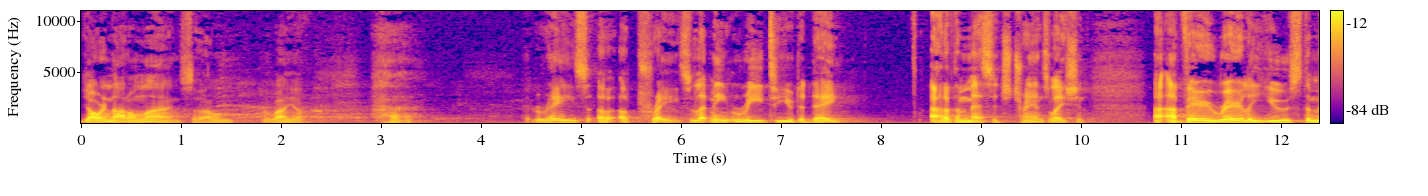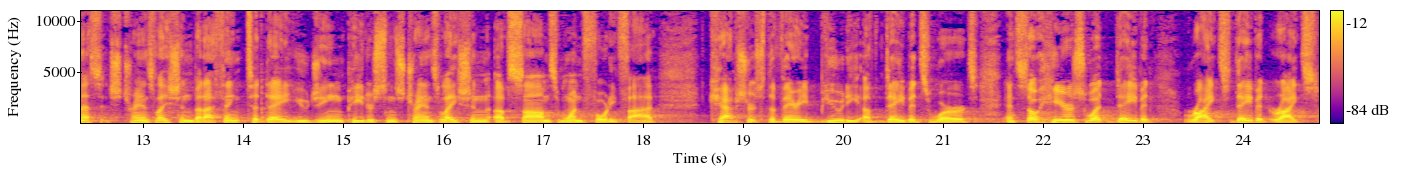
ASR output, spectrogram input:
Y'all are not online, so I don't know why y'all. raise a, a praise. Let me read to you today out of the message translation. I very rarely use the message translation, but I think today Eugene Peterson's translation of Psalms 145 captures the very beauty of David's words. And so here's what David writes David writes,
